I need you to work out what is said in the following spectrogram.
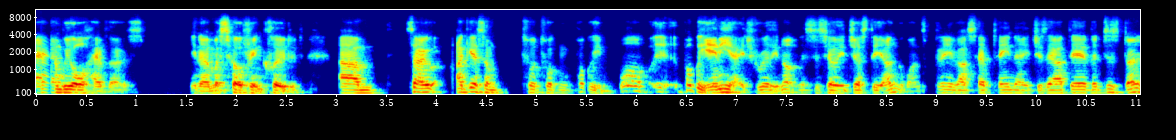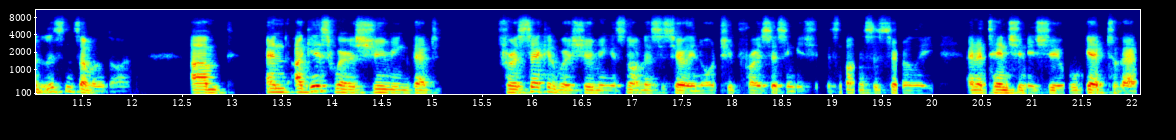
and we all have those, you know, myself included. Um, so I guess I'm t- talking probably well, probably any age, really, not necessarily just the younger ones. Plenty of us have teenagers out there that just don't listen some of the time. Um, and I guess we're assuming that for a second, we're assuming it's not necessarily an auditory processing issue. It's not necessarily an attention issue. We'll get to that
